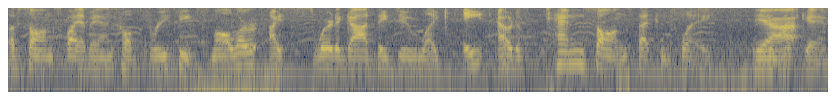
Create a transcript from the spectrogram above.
of songs by a band called Three Feet Smaller. I swear to God, they do like eight out of ten songs that can play Yeah, in this game.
